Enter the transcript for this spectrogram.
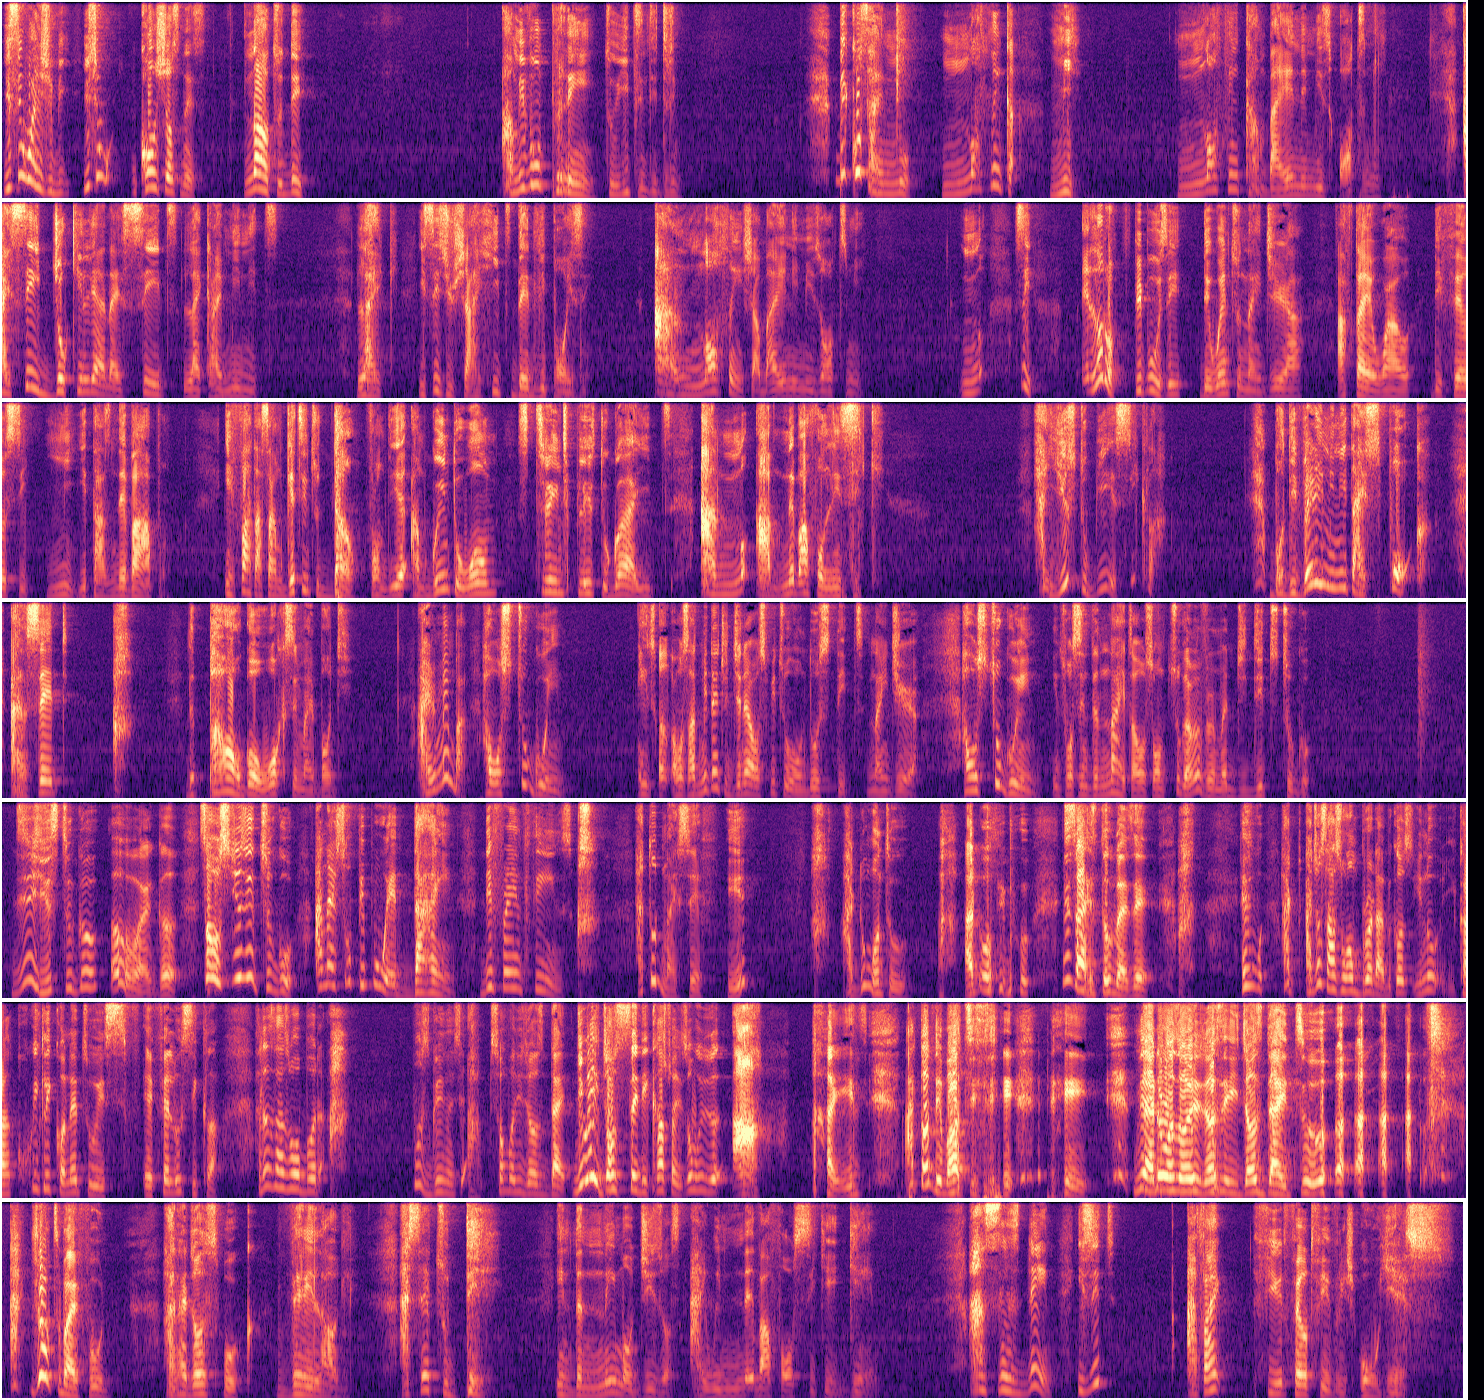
You see why you should be, you see consciousness. Now, today, I'm even praying to eat in the dream. Because I know nothing can, me, nothing can by enemies hurt me. I say it jokingly and I say it like I mean it. Like, he says, You shall hit deadly poison, and nothing shall by enemies hurt me. No, see, a lot of people will say they went to Nigeria, after a while, they fell sick. Me, it has never happened. In fact, as I'm getting to down from there, I'm going to one strange place to go and eat. And no, I've never fallen sick. I used to be a sickler. But the very minute I spoke and said, Ah, the power of God works in my body. I remember I was still going. I was admitted to General Hospital Ondo State, Nigeria. I was still going. It was in the night. I was on Tugo. I don't remember did Tugo. Did you used to go? Oh my god. So I was using to go and I saw people were dying, different things. Ah, I told myself, eh? Ah, I don't want to, I don't want people. This I told myself. Ah, I, I just asked one brother because you know you can quickly connect to a, a fellow sickler. I just asked one brother, ah, what's going on? He said, ah, somebody just died. The way he just said the casualty, somebody just, ah. I thought about it. hey, me, I don't want somebody just say he just died too. I dropped my phone and I just spoke very loudly. I said, Today, in the name of Jesus, I will never fall sick again. And since then, is it, have I felt feverish? Oh, yes.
